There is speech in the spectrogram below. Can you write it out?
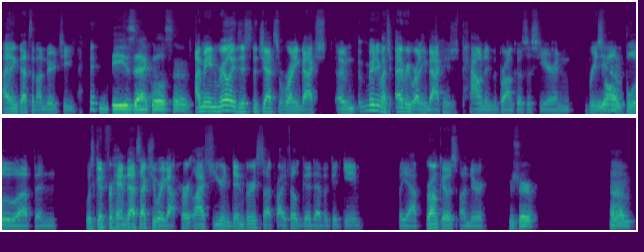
I think that's an underachievement. the Zach Wilson. I mean, really, just the Jets running backs, I mean, pretty much every running back is just pounding the Broncos this year, and Breece yeah. Hall blew up and was good for him. That's actually where he got hurt last year in Denver, so I probably felt good to have a good game. But yeah, Broncos under for sure. Um,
